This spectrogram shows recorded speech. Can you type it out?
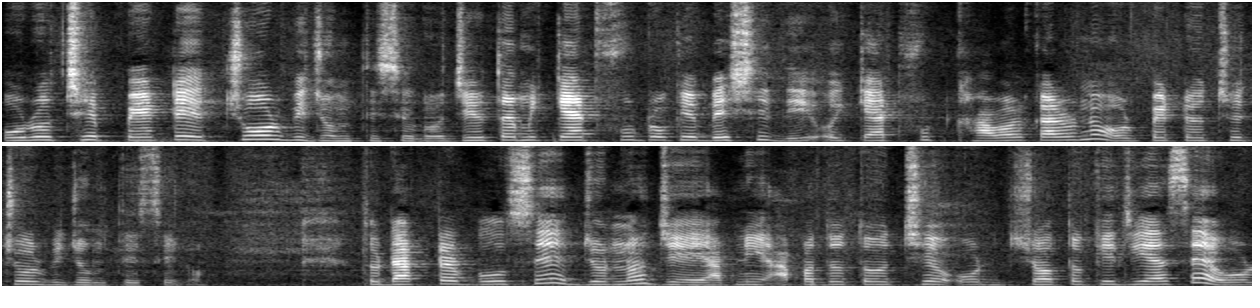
ওর হচ্ছে পেটে চর্বি জমতেছিল। যেহেতু আমি ক্যাট ফুড ওকে বেশি দিই, ওই ক্যাট ফুড খাওয়ার কারণে ওর পেটে হচ্ছে চর্বি জমতেছিল। তো ডাক্তার বলছে এর জন্য যে আপনি আপাতত হচ্ছে ওর যত কেজি আছে, ওর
